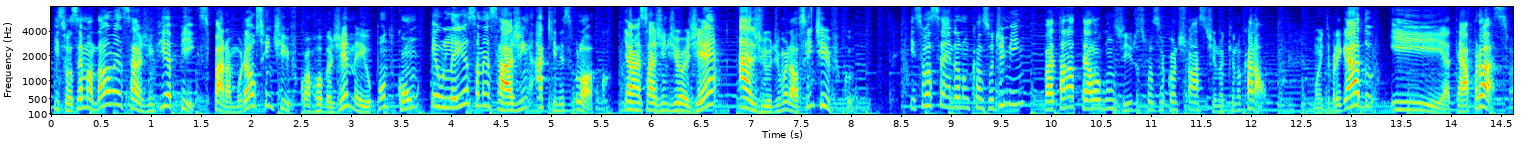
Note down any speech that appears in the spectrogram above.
E se você mandar uma mensagem via Pix para muralcientifico.gmail.com, eu leio essa mensagem aqui nesse bloco. E a mensagem de hoje é Ajude o Mural Científico. E se você ainda não cansou de mim, vai estar na tela alguns vídeos para você continuar assistindo aqui no canal. Muito obrigado e até a próxima!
